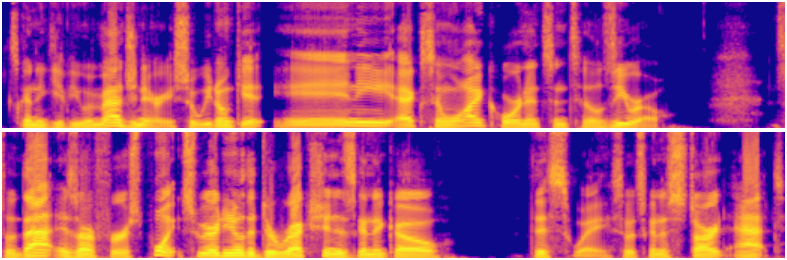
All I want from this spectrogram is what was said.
It's going to give you imaginary. So we don't get any x and y coordinates until 0. So that is our first point. So we already know the direction is going to go this way. So it's going to start at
